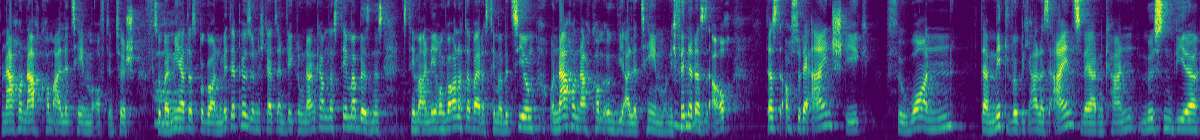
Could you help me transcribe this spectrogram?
nach und nach kommen alle Themen auf den Tisch. Voll. So, bei mir hat das begonnen mit der Persönlichkeitsentwicklung, dann kam das Thema Business, das Thema Ernährung war auch noch dabei, das Thema Beziehung und nach und nach kommen irgendwie alle Themen. Und ich mhm. finde, das ist auch, das ist auch so der Einstieg für One, damit wirklich alles eins werden kann, müssen wir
